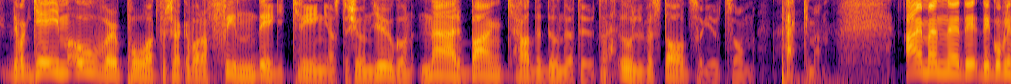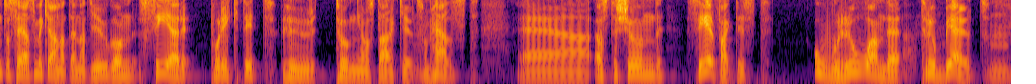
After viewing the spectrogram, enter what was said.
det var game over på att försöka vara fyndig kring Östersund-Djurgården när Bank hade dundrat ut att Ulvestad såg ut som Pac-Man. Nej men eh, det, det går väl inte att säga så mycket annat än att Djurgården ser på riktigt hur tunga och starka ut som helst. Eh, Östersund ser faktiskt oroande trubbiga ut. Mm.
